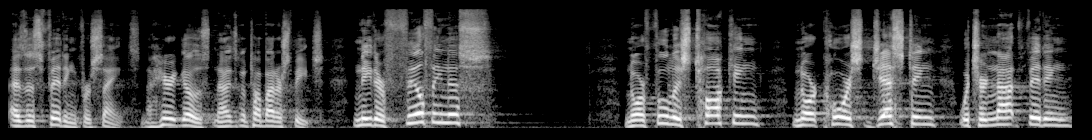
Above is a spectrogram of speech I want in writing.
as is fitting for saints. Now, here it goes. Now, he's going to talk about our speech. Neither filthiness, nor foolish talking, nor coarse jesting, which are not fitting,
